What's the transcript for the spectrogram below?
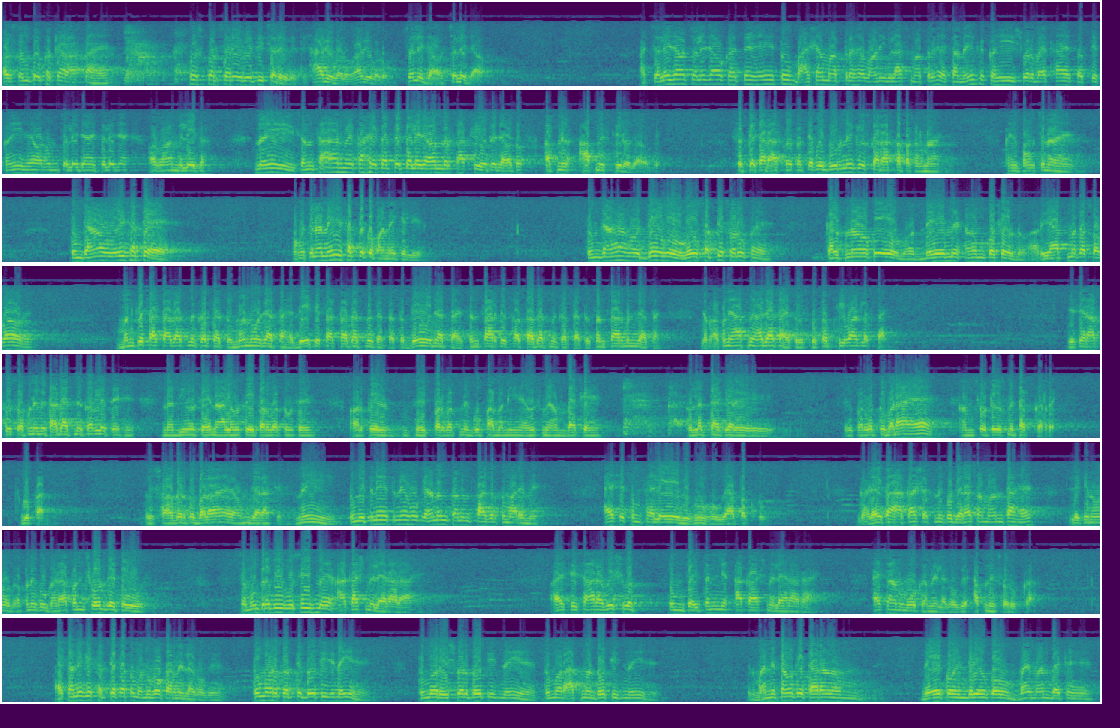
और संतों का क्या रास्ता है? उस पर चरे वेती चरे वेती आगे बढ़ो आगे बढ़ो। चले जाओ चले जाओ। और चले जाओ चले जाओ कहते हैं, ये तो भाषा मात्र है, वाणी विलास मात्र है। ऐसा नहीं कि कहीं ईश्वर बैठा है, सत्य कहीं है और हम चले जाएँ चले जाएँ और वहाँ मिलेगा। नहीं, संसार में कार्य करते चले जाओ, अंदर साक्षी होते जाओ तो अपने आप में स्थिर हो जाओगे। सत्य का रास्ता, सत्य कोई दूर नहीं कि उसका रास्ता पकड़ना है, कहीं पहुँचना है। तुम जहाँ वही सत्य है। पहुँचना नहीं सत्य को पाने के लिए। तुम जहाँ हो, जो हो, वो सत्य स्वरूप है। कल्पनाओं को देह में अहम को छोड़ दो, और ये आत्मा का स्वभाव है। मन के साथ तादाद में करता है तो मन हो जाता है, देह के साथ तादाद में करता तो देह हो जाता है, संसार के साथ तादाद में करता है तो संसार बन जाता है। जब अपने आप में आ जाता है तो उसको सब खिलवाड़ लगता है। जैसे रात को सपने में तादाद में कर लेते हैं, नदियों से, नालों से, पर्वतों से, और फिर एक पर्वत में गुफा बनी है, उसमें हम बैठे हैं तो लगता है कि अरे, ये पर्वत तो बड़ा है, हम छोटे उसमें तप कर रहे गुफा में। ये सागर तो बड़ा है, हम जरा से। नहीं, तुम इतने इतने हो कि अनंत अनंत सागर तुम्हारे में ऐसे तुम फैले विभू हो, व्यापक हो। घड़े का आकाश अपने को जरा सा मानता है, लेकिन वो अपने को घड़ापन छोड़ दे तो समुद्र भी उसी में, आकाश में लहरा रहा है। ऐसे सारा विश्व तुम चैतन्य आकाश में लहरा रहा है। ऐसा अनुभव करने लगोगे अपने स्वरूप का। ऐसा नहीं कि सत्य का तुम अनुभव करने लगोगे। तुम और सत्य दो चीज़ नहीं है। तुम और ईश्वर दो चीज़ नहीं है। तुम और आत्मा दो चीज़ नहीं है। मान्यताओं के कारण हम देह को इंद्रियों को मैं मान बैठे हैं।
